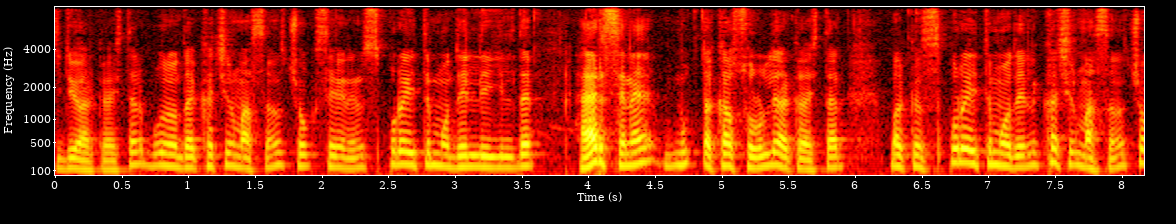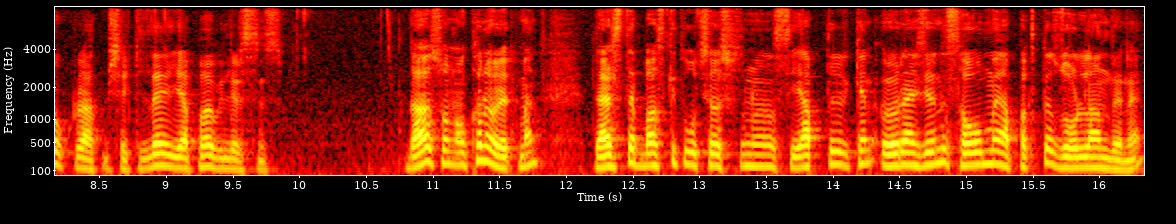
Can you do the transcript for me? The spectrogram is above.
gidiyor arkadaşlar. Bunu da kaçırmazsanız çok sevinirim. Spor eğitim modeliyle ilgili de her sene mutlaka soruluyor arkadaşlar. Bakın spor eğitim modelini kaçırmazsanız çok rahat bir şekilde yapabilirsiniz. Daha sonra Okan öğretmen derste basketbol çalışması yaptırırken öğrencilerin savunma yapmakta zorlandığını,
